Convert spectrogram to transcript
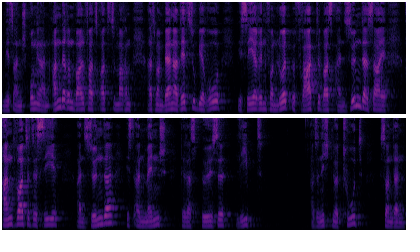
um jetzt einen Sprung in einen anderen Wallfahrtsort zu machen, als man Bernadette Soubirou, die Seherin von Lourdes, befragte, was ein Sünder sei, antwortete sie, ein Sünder ist ein Mensch, der das Böse liebt. Also nicht nur tut, sondern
